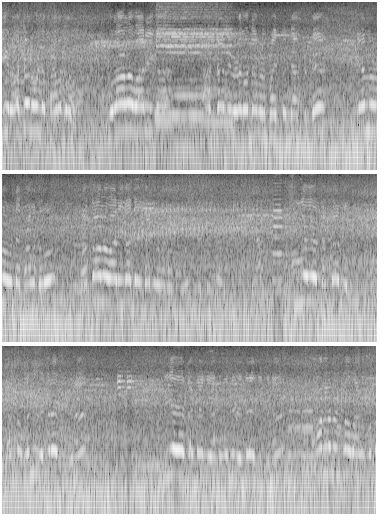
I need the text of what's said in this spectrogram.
ఈ రాష్ట్రంలో ఉండే పాలకులు కులాల వారీగా రాష్ట్రాన్ని విడగొట్టాలని ప్రయత్నం చేస్తుంటే కేంద్రంలో ఉండే పాలకులు మతాల వారీగా దేశాన్ని విడగొట్టాలని ప్రయత్నించారు సిఏఏ చట్టాన్ని ఎంతమంది వ్యతిరేకించినా సిఏఏ చట్టాన్ని ఎంతమంది వ్యతిరేకించినా పార్లమెంట్లో వాళ్ళకున్న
